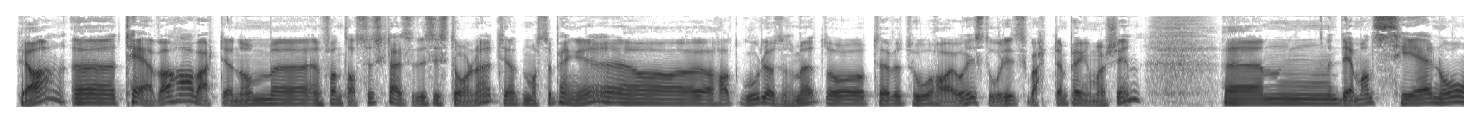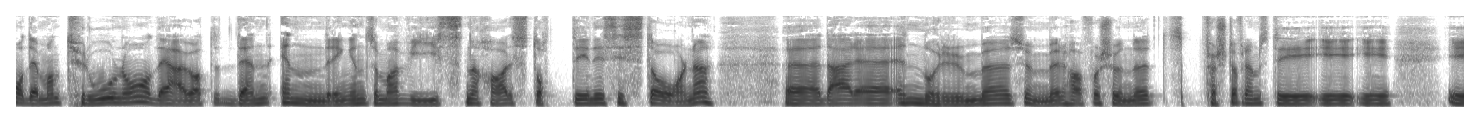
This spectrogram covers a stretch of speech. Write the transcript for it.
Ja, eh, TV har vært gjennom eh, en fantastisk reise de siste årene. Tjent masse penger eh, og hatt god lønnsomhet. Og TV 2 har jo historisk vært en pengemaskin. Det man ser nå, og det man tror nå, det er jo at den endringen som avisene har stått i de siste årene, der eh, enorme summer har forsvunnet, først og fremst i, i, i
